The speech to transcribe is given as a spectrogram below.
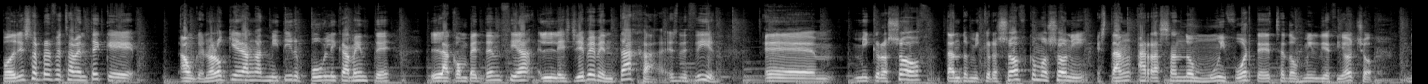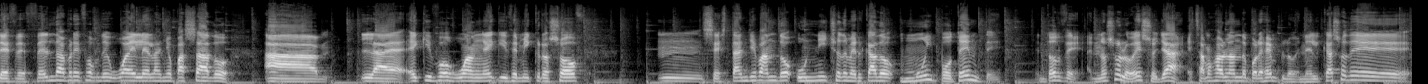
podría ser perfectamente que, aunque no lo quieran admitir públicamente, la competencia les lleve ventaja. Es decir, eh, Microsoft, tanto Microsoft como Sony, están arrasando muy fuerte este 2018. Desde Zelda Breath of the Wild el año pasado a la Xbox One X de Microsoft, mm, se están llevando un nicho de mercado muy potente. Entonces, no solo eso, ya, estamos hablando, por ejemplo, en el caso de,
